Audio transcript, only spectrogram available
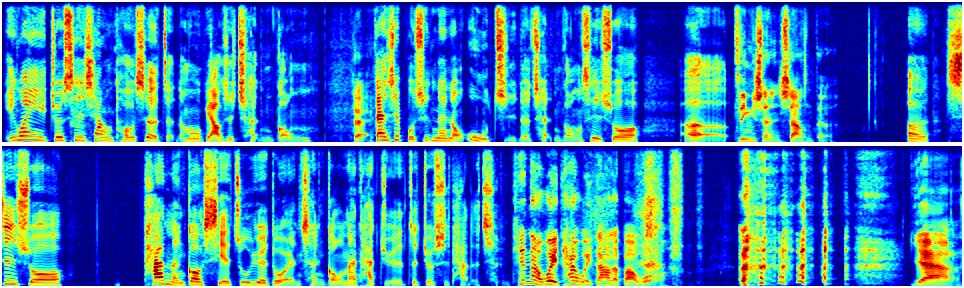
因为就是像投射者的目标是成功，对，但是不是那种物质的成功，是说。呃，精神上的，呃，是说他能够协助越多人成功，那他觉得这就是他的成功。天哪，我也太伟大了吧！我，Yeah，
